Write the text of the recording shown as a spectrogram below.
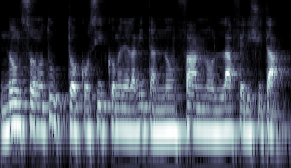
non sono tutto, così come nella vita non fanno la felicità.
